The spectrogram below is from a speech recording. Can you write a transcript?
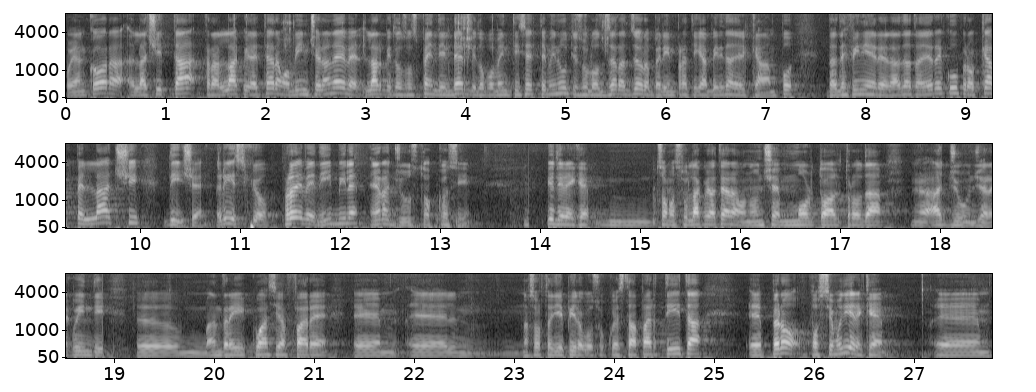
Poi ancora la città tra l'Aquila e Teramo vince la neve, l'arbitro sospende il derby dopo 27 minuti sullo 0-0 per impraticabilità del campo, da definire la data del recupero, Cappellacci dice rischio prevedibile, era giusto così. Io direi che insomma, sull'Aquila Teramo non c'è molto altro da eh, aggiungere, quindi eh, andrei quasi a fare eh, una sorta di epilogo su questa partita, eh, però possiamo dire che ehm,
